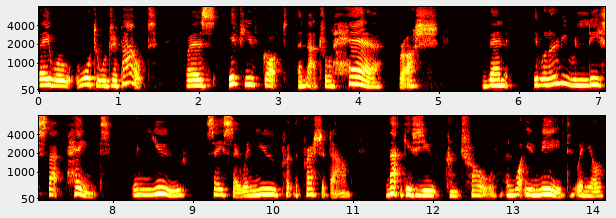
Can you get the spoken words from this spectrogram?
they will water will drip out. Whereas if you've got a natural hair brush, then it will only release that paint when you say so, when you put the pressure down. And that gives you control. And what you need when you're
